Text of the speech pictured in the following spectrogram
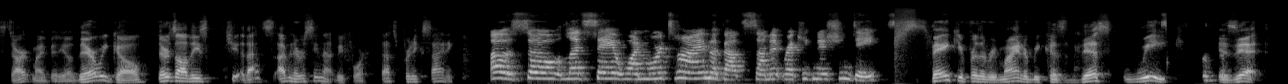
start my video. There we go. There's all these. That's I've never seen that before. That's pretty exciting. Oh, so let's say it one more time about summit recognition dates. Thank you for the reminder because this week is it.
